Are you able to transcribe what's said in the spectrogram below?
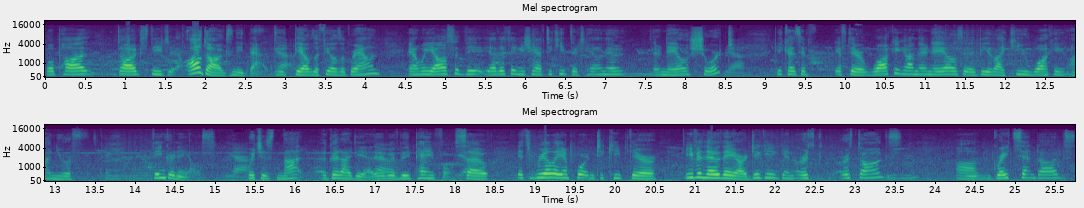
Well, paw dogs need to, all dogs need that to Yeah. be able to feel the ground. And we also the, the other thing is you have to keep their tail nail, their nails short Yeah. because if if they're walking on their nails, it would be like you walking on your Fingernail. fingernails. Yeah. which is not a good idea. It would be painful. Yeah. So it's really important to keep their, even though they are digging and earth earth dogs, Mm-hmm. Um, great scent dogs,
